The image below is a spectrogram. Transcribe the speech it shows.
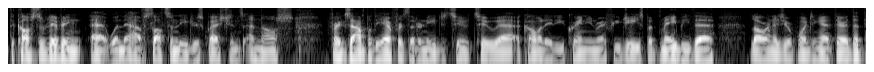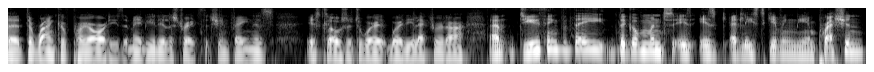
the cost of living uh, when they have slots on leaders' questions, and not, for example, the efforts that are needed to to uh, accommodate Ukrainian refugees. But maybe the Lauren, as you're pointing out there, that the, the rank of priorities that maybe it illustrates that Sinn Féin is is closer to where, where the electorate are. Um, do you think that they the government is is at least giving the impression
